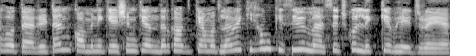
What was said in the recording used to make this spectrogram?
होता है रिटर्न कम्युनिकेशन के अंदर का क्या मतलब है कि हम किसी भी मैसेज को लिख के भेज रहे हैं?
